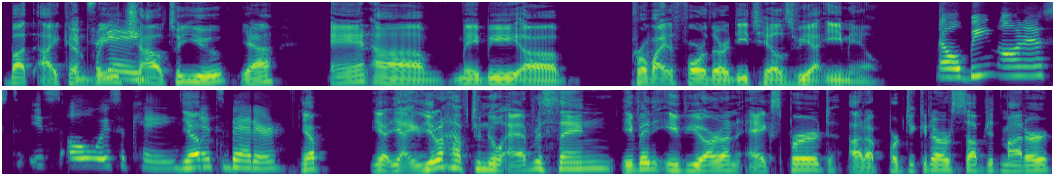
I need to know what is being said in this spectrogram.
but I can It's reach okay. out to you, yeah, and um, maybe uh, provide further details via email. Now, being honest is always okay. Yep. It's better. Yep. Yeah, yeah. You don't have to know everything. Even if you are an expert at a particular subject matter,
